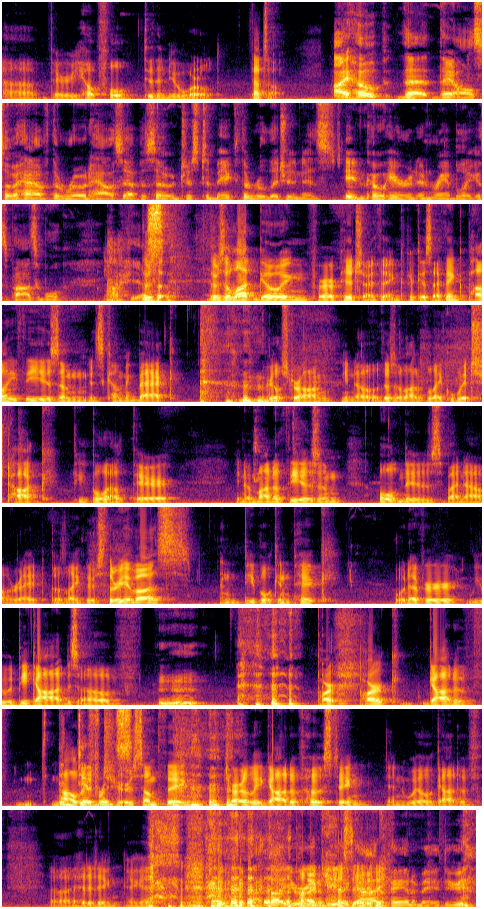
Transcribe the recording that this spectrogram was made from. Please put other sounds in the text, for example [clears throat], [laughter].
uh, very helpful to the new world. That's all. I hope that they also have the Roadhouse episode just to make the religion as incoherent and rambling as possible. Ah, yes. There's a, there's a lot going for our pitch, I think, because I think polytheism is coming back [laughs] real strong. You know, there's a lot of like witch talk people out there. You know, monotheism, old news by now, right? But like, there's three of us, and people can pick whatever we would be gods of. [laughs] Park, Park, god of knowledge or something. [laughs] Charlie, god of hosting, and Will, god of uh, editing. I guess. I thought you were going to be the god editing. of anime, dude.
